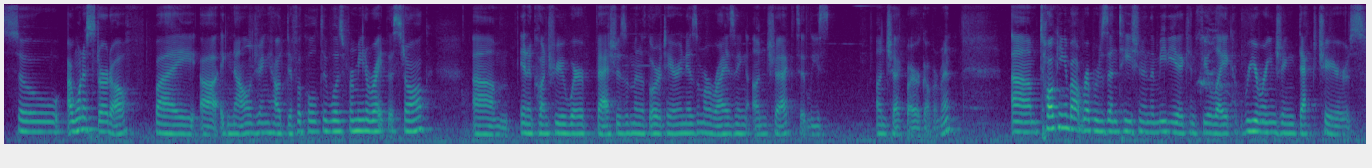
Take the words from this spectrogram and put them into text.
So I want to start off by uh, acknowledging how difficult it was for me to write this talk um, in a country where fascism and authoritarianism are rising unchecked, at least unchecked by our government. Um, talking about representation in the media can feel like rearranging deck chairs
